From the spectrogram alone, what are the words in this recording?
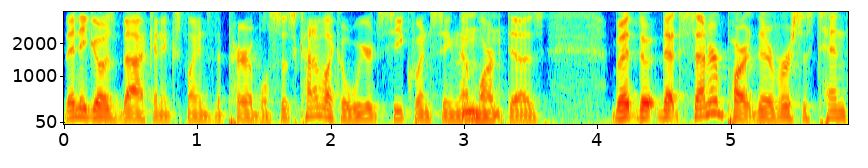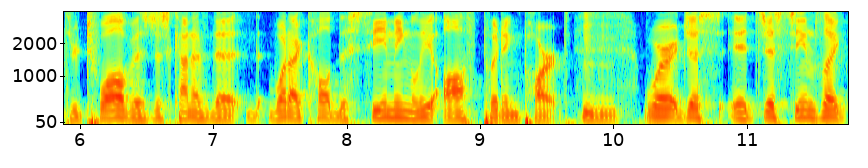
Then he goes back and explains the parable. So it's kind of like a weird sequencing that Mark does. But the, that center part there, verses ten through twelve, is just kind of the what I called the seemingly off-putting part, where it just it just seems like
